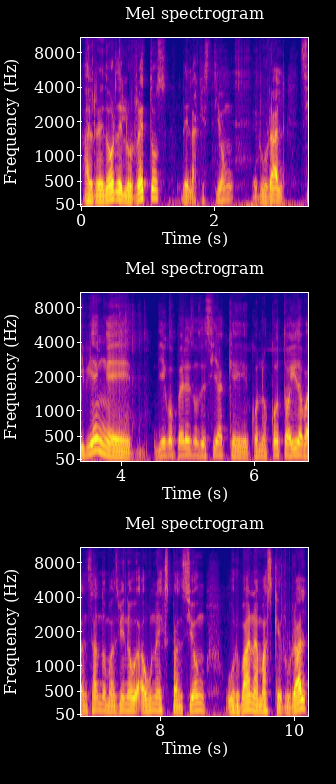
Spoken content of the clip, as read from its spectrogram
alrededor de los retos de la gestión rural. Si bien eh, Diego Pérez nos decía que Conocoto ha ido avanzando más bien a, una expansión urbana más que rural,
